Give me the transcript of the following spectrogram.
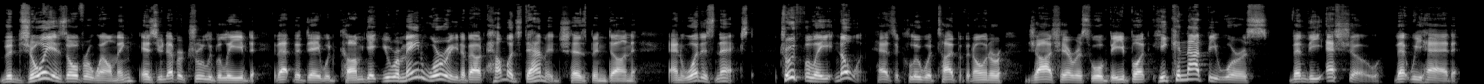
The joy is overwhelming, as you never truly believed that the day would come, yet you remain worried about how much damage has been done and what is next. Truthfully, no one has a clue what type of an owner Josh Harris will be, but he cannot be worse than the Esho that we had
